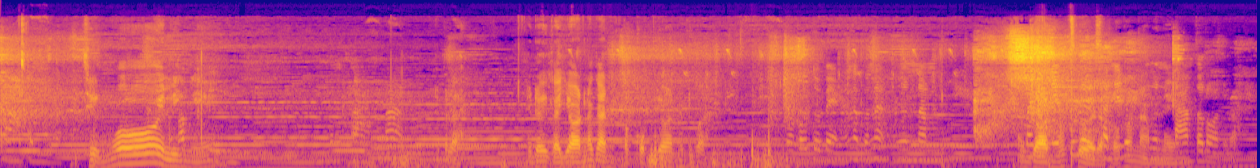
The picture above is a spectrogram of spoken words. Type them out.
ตามคนเดียวถึงโว้ยลิงนี้ มันอ่านมากไม่เป็นไรไปเดินกับยอนแล้วกันประกบยอนดีกว่า แล้วก็ตัวแบ่งนั่นแหละตอนนั้นเงินนำมันยอนเขาเกิดอะเขาก็นำเงิเองนตามตลอดเลยปะ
